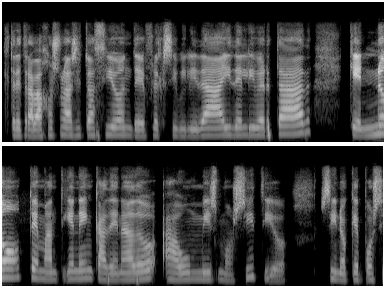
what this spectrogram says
El teletrabajo es una situación de flexibilidad y de libertad que no te mantiene encadenado a un mismo sitio, sino que posiblemente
